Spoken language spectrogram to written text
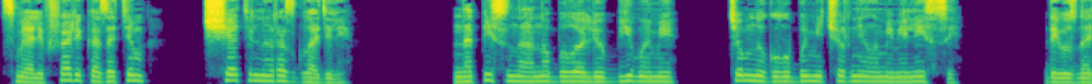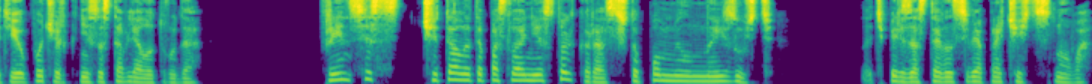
смяли в шарик, а затем тщательно разгладили. Написано оно было любимыми темно-голубыми чернилами Мелиссы, да и узнать ее почерк не составляло труда. Фрэнсис читал это послание столько раз, что помнил наизусть, но теперь заставил себя прочесть снова.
